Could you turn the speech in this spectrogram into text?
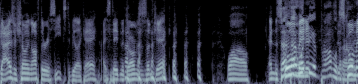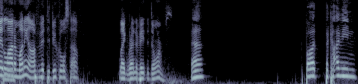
guys are showing off their receipts to be like, "Hey, I stayed in the dorms with some chick," Wow, and the that, school that made wouldn't it. be a problem. The school made a lot of money off of it to do cool stuff, like renovate the dorms. Yeah, but the co- I mean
